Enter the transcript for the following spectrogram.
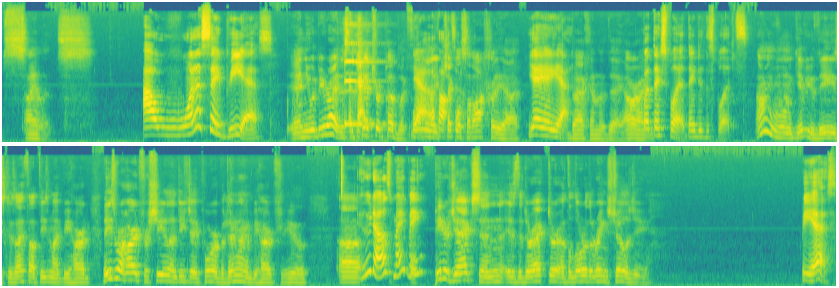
Silence. I want to say BS. And you would be right. It's the Okay. Czech Republic, Yeah, formerly so. Czechoslovakia, Yeah, yeah, yeah. back in the day. All right. But they split. They did the splits. I don't even want to give you these because I thought these might be hard. These were hard for Sheila and DJ Poor, but they're not going to be hard for you. Uh, Who knows? Maybe. Peter Jackson is the director of the Lord of the Rings trilogy. BS.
